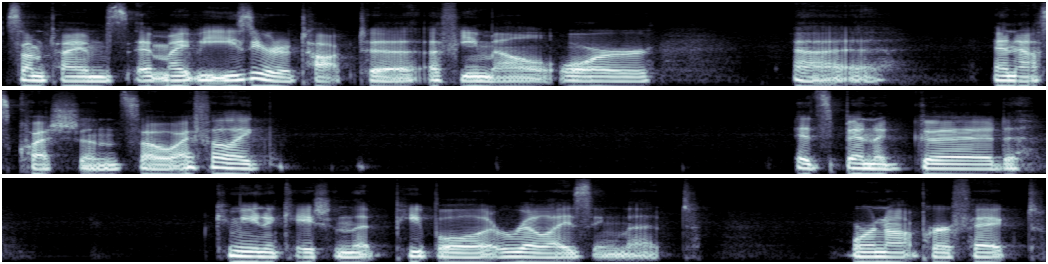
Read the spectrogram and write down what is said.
sometimes it might be easier to talk to a female or uh, and ask questions. So I feel like it's been a good communication that people are realizing that we're not perfect.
